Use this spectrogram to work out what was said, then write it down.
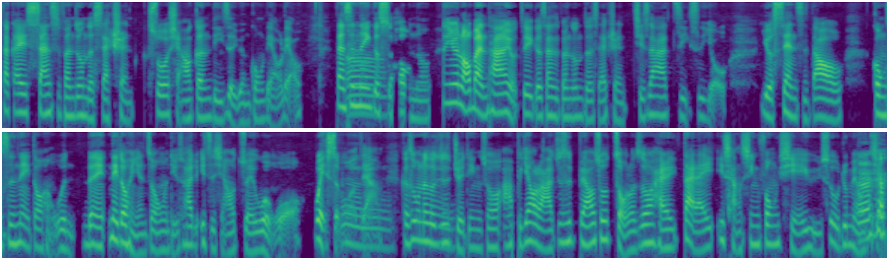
大概三十分钟的 section，说想要跟离职的员工聊聊。但是那个时候呢，是、嗯、因为老板他有这个三十分钟的 section，其实他自己是有有 sense 到。公司内斗很问内内斗很严重的问题，所以他就一直想要追问我为什么这样。嗯、可是我那时候就是决定说、嗯、啊，不要啦，就是不要说走了之后还带来一场腥风血雨，所以我就没有讲。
